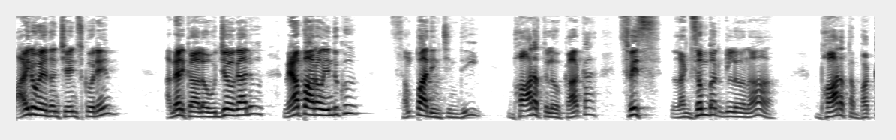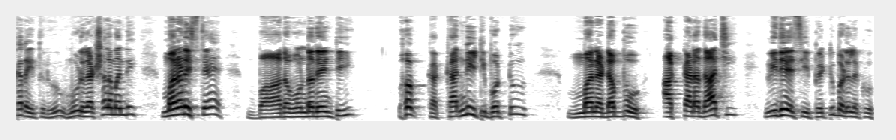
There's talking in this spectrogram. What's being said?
ఆయుర్వేదం చేయించుకోరే? అమెరికాలో ఉద్యోగాలు వ్యాపారం ఎందుకు? సంపాదించింది భారత్లో కాక స్విస్ లగ్జంబర్గ్లోనా? భారత బక్క రైతులు మూడు లక్షల మంది మరణిస్తే బాధ ఉండదేంటి? ఒక్క కన్నీటి బొట్టు మన డబ్బు అక్కడ దాచి విదేశీ పెట్టుబడులకు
